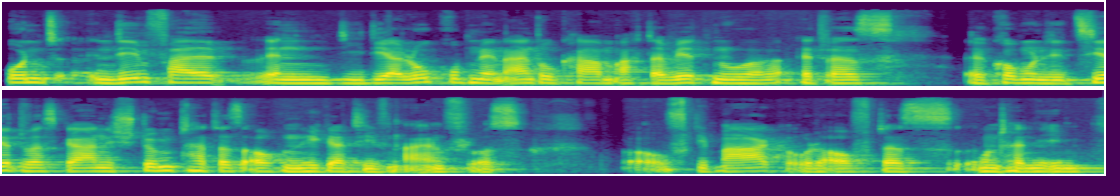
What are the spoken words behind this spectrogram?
Und in dem Fall, wenn die Dialoggruppen den Eindruck haben, ach, da wird nur etwas äh, kommuniziert, was gar nicht stimmt, hat das auch einen negativen Einfluss auf die Marke oder auf das Unternehmen.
